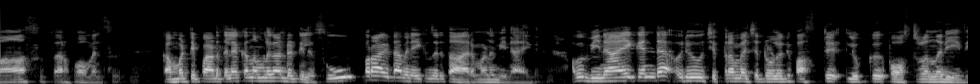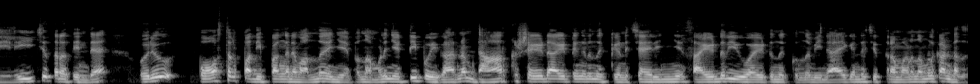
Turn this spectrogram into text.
മാസ് പെർഫോമൻസ്. കമ്മട്ടിപ്പാടത്തിലൊക്കെ നമ്മൾ കണ്ടിട്ടില്ല? സൂപ്പറായിട്ട് അഭിനയിക്കുന്ന ഒരു താരമാണ് വിനായകൻ. അപ്പോൾ വിനായകന്റെ ഒരു ചിത്രം വെച്ചിട്ടുള്ള ഒരു ഫസ്റ്റ് ലുക്ക് പോസ്റ്റർ എന്ന രീതിയിൽ ഈ ചിത്രത്തിന്റെ ഒരു പോസ്റ്റർ പതിപ്പ് അങ്ങനെ വന്നു കഴിഞ്ഞപ്പോൾ നമ്മൾ ഞെട്ടിപ്പോയി. കാരണം ഡാർക്ക് ഷെയ്ഡായിട്ട് ഇങ്ങനെ നിൽക്കുകയാണ് ചരിഞ്ഞ് സൈഡ് വ്യൂ ആയിട്ട് നിൽക്കുന്ന വിനായകന്റെ ചിത്രമാണ് നമ്മൾ കണ്ടത്.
